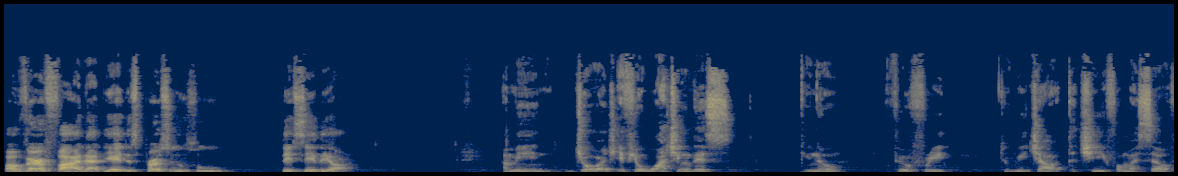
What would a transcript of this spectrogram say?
or verify that yeah, this person is who they say they are. I mean, George, if you're watching this, you know, feel free to reach out to Chief or myself.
